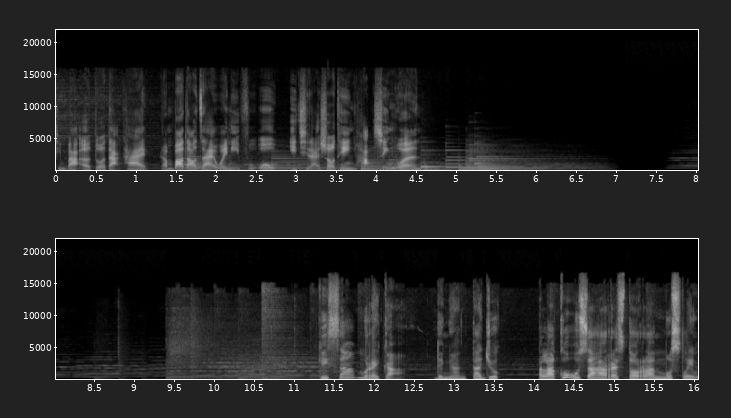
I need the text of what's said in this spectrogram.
请把耳朵打开，让报道仔为你服务，一起来收听好新闻。 Kisah mereka dengan tajuk Pelaku usaha restoran muslim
